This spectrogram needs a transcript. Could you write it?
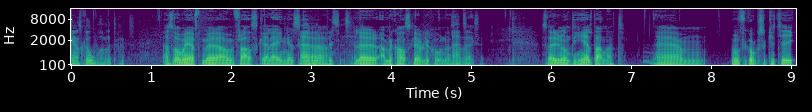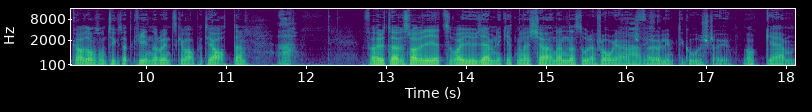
ganska ovanligt faktiskt. Alltså om man jämför med ja, franska eller engelska Nej, eller amerikanska revolutionen så, Nej, så är det någonting helt annat. Ehm, hon fick också kritik av de som tyckte att kvinnor då inte ska vara på teatern. Ah. För utöver slaveriet så var ju jämlikhet mellan könen den stora frågan annars för. Olympe Gouges då ju. Och ehm,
